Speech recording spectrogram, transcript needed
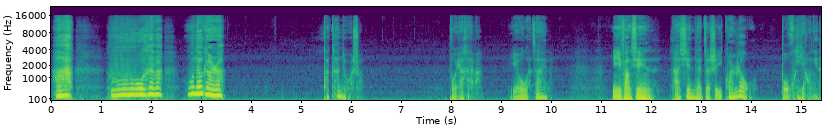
啊？我害怕。哪敢啊！”他看着我说：“不要害怕，有我在呢。你放心，他现在只是一块肉，不会咬你的。”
